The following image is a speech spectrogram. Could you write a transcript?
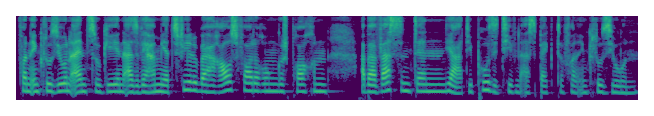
von Inklusion einzugehen. Also wir haben jetzt viel über Herausforderungen gesprochen, aber was sind denn ja die positiven Aspekte von Inklusion?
